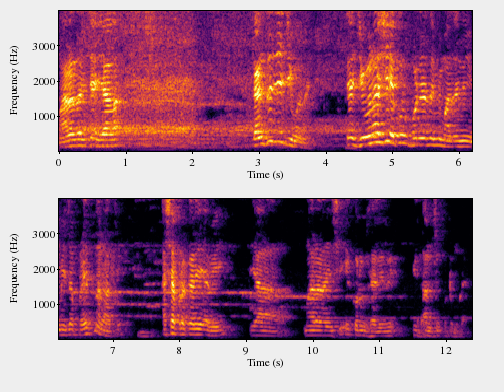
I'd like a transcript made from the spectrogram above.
महाराजांच्या या त्यांचं जे जीवन आहे त्या जीवनाशी एकरूप होण्याचा मी माझा नेहमीचा प्रयत्न राहतो. अशा प्रकारे आम्ही या महाराजांशी एकरूप झालेले एक आमचं कुटुंब आहे.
